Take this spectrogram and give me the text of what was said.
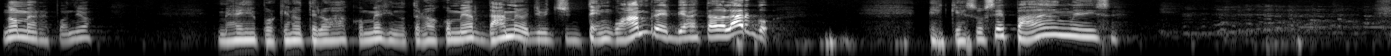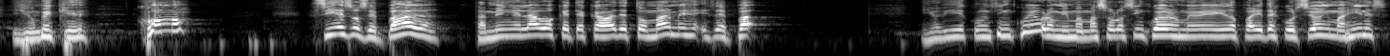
No me respondió. Me dije, ¿por qué no te lo vas a comer? Si no te lo vas a comer, dámelo. Yo tengo hambre, el viaje ha estado largo. Es que eso se pagan, me dice. Y yo me quedé, ¿cómo? Si eso se paga. También el agua que te acabas de tomar me Y yo dije con 5 euros, mi mamá solo 5 euros me había ido para ir de excursión, imagínense.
